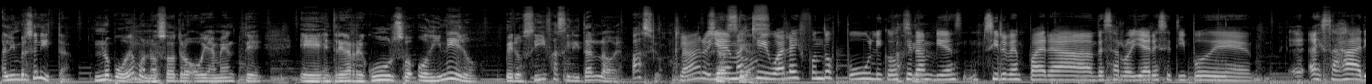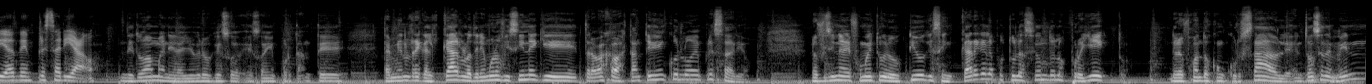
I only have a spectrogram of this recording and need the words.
al inversionista. No podemos nosotros, obviamente, eh, entregar recursos o dinero, pero sí facilitar los espacios. Claro, y además es. que igual hay fondos públicos Así que es. también sirven para desarrollar ese tipo de eh, esas áreas de empresariado. De todas maneras, yo creo que eso, eso es importante también recalcarlo. Tenemos una oficina que trabaja bastante bien con los empresarios. La oficina de fomento productivo que se encarga de la postulación de los proyectos, de los fondos concursables. Entonces también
